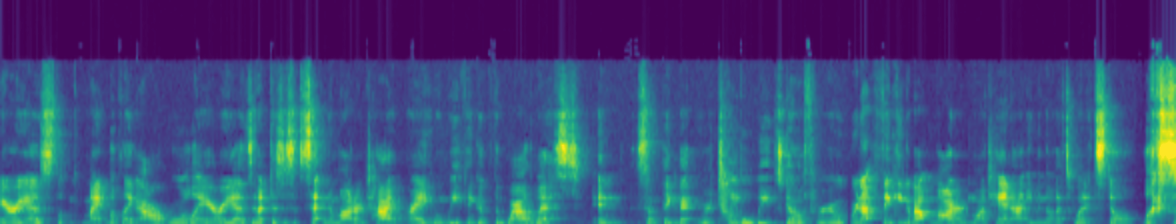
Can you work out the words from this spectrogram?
areas look, might look like our rural areas, but this is set in a modern time, right? When we think of the Wild West and something that where tumbleweeds go through, we're not thinking about modern Montana, even though that's what it still looks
